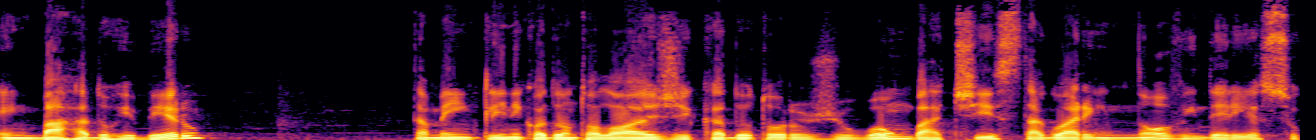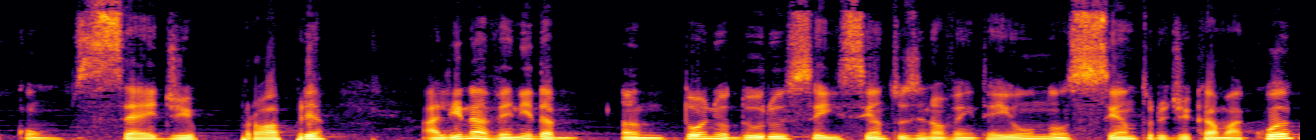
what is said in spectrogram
em Barra do Ribeiro, também Clínica Odontológica Dr. João Batista, agora em novo endereço com sede própria, ali na Avenida Antônio Duro 691, no centro de Camacuã,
